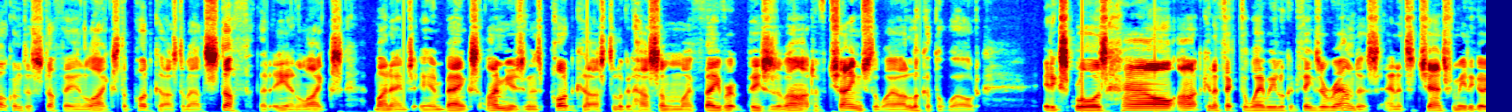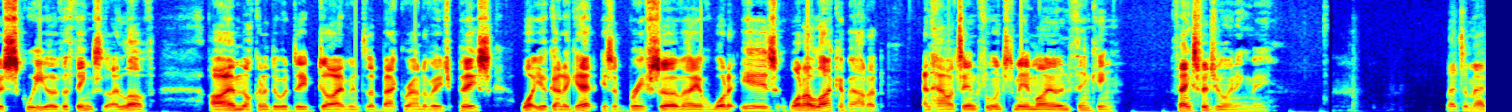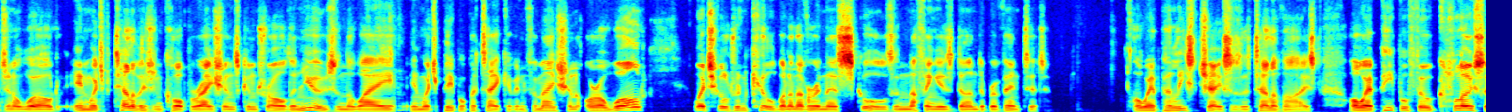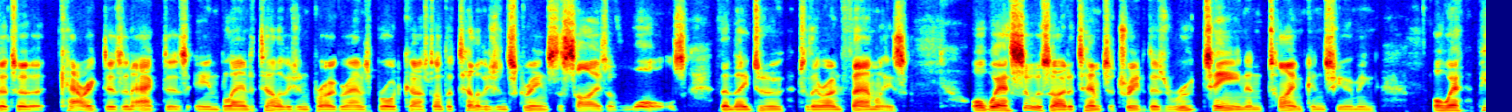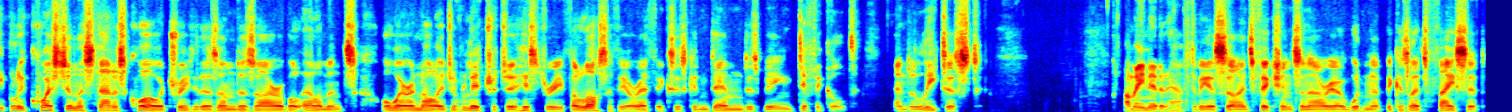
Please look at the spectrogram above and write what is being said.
Welcome to Stuff Ian Likes, the podcast about stuff that Ian likes. My name's Ian Banks. I'm using this podcast to look at how some of my favourite pieces of art have changed the way I look at the world. It explores how art can affect the way we look at things around us, and it's a chance for me to go squee over things that I love. I'm not going to do a deep dive into the background of each piece. What you're going to get is a brief survey of what it is, what I like about it, and how it's influenced me in my own thinking. Thanks for joining me. Let's imagine a world in which television corporations control the news and the way in which people partake of information, or a world where children kill one another in their schools and nothing is done to prevent it, or where police chases are televised, or where people feel closer to characters and actors in bland television programs broadcast onto television screens the size of walls than they do to their own families, or where suicide attempts are treated as routine and time consuming or where people who question the status quo are treated as undesirable elements, or where a knowledge of literature, history, philosophy, or ethics is condemned as being difficult and elitist. I mean, it'd have to be a science fiction scenario, wouldn't it? Because let's face it,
